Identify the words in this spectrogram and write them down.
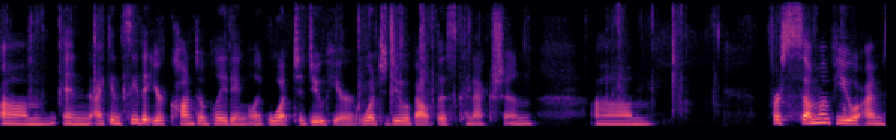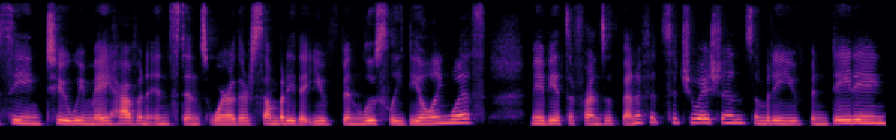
Um, and I can see that you're contemplating like what to do here, what to do about this connection. Um, for some of you, I'm seeing too, we may have an instance where there's somebody that you've been loosely dealing with. Maybe it's a friends with benefits situation, somebody you've been dating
